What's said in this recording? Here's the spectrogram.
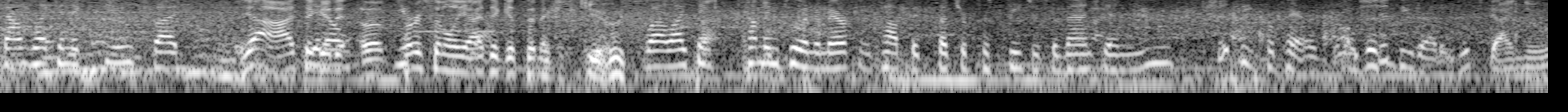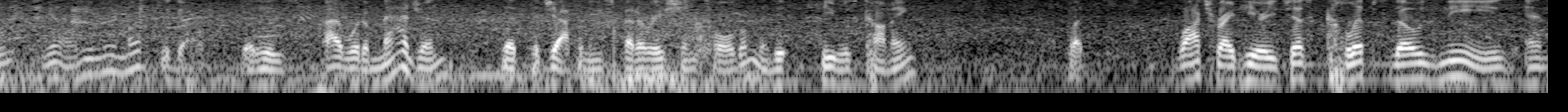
Sounds like an excuse, but yeah, I think you know, it, uh, personally, yeah. I think it's an excuse. Well, I think coming to an American Cup, it's such a prestigious event, and you should be prepared. You this- should be ready. This guy knew, you know, he knew months ago that his. I would imagine that the Japanese Federation told him that it, he was coming. But watch right here, he just clips those knees, and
